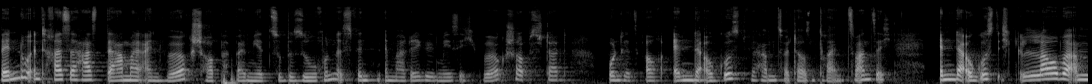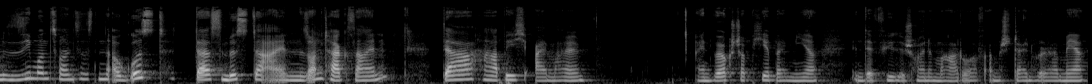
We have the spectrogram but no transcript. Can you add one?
Wenn du Interesse hast, da mal einen Workshop bei mir zu besuchen, es finden immer regelmäßig Workshops statt und jetzt auch Ende August, wir haben 2023, Ende August, ich glaube am 27. August, das müsste ein Sonntag sein, da habe ich einmal ein Workshop hier bei mir in der Physischeune Mardorf am Steinhuder Meer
